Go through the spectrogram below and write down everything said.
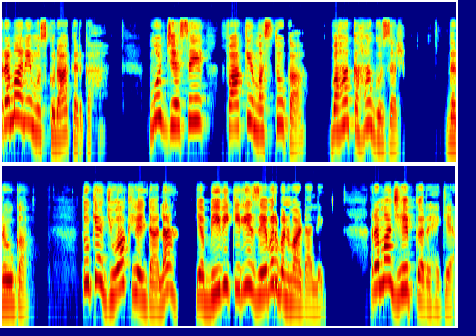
रमा ने मुस्कुरा कर कहा, मुझ जैसे फाके मस्तों का वहाँ कहाँ गुजर? दरोगा तो क्या जुआ खेल डाला या बीवी के लिए जेवर बनवा डाले? रमा झेप कर रह गया।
